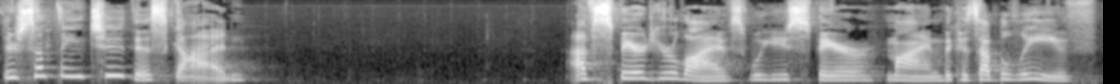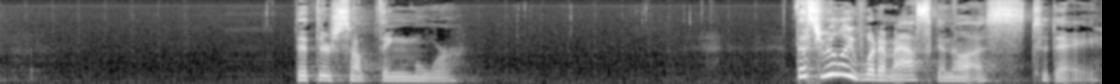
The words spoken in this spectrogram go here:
There's something to this, God. I've spared your lives. Will you spare mine? Because I believe that there's something more. That's really what I'm asking us today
